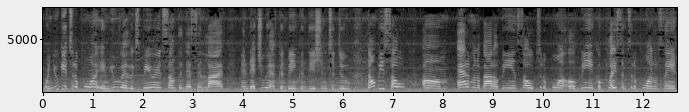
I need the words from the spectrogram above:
when you get to the point and you have experienced something that's in life and that you have been conditioned to do, don't be so um, adamant about or being so to the point of being complacent to the point of saying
